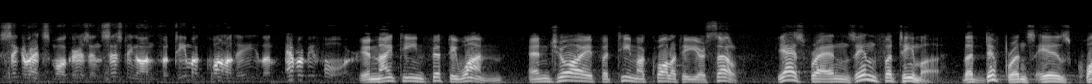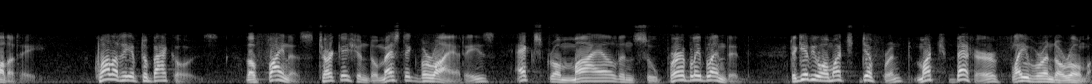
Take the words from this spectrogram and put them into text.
cigarette smokers insisting on Fatima quality than ever before. In 1951, enjoy Fatima quality yourself. Yes, friends, in Fatima, the difference is quality. Quality of tobaccos, the finest Turkish and domestic varieties, extra mild and superbly blended, to give you a much different, much better flavor and aroma.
